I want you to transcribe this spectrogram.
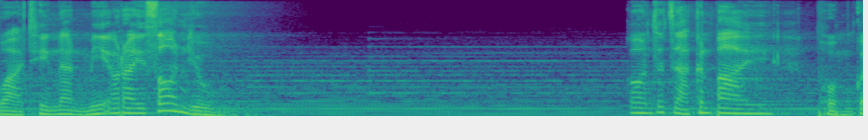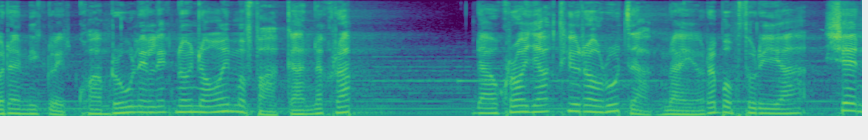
ว่าที่นั่นมีอะไรซ่อนอยู่ ก่อนจะจากกันไป ผมก็ได้มีเกร็ดความรู้เล็กๆ น้อยๆ มาฝากกันนะครับ ดาวเคราะห์ยักษ์ที่เรารู้จักในระบบสุริยะ เช่น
